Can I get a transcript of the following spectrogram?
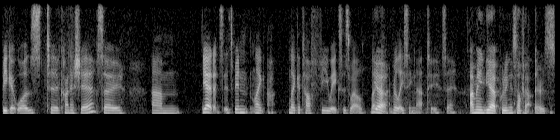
big it was to kind of share so um yeah it's it's been like like a tough few weeks as well like Yeah. releasing that too so I mean, yeah, putting yourself out there is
